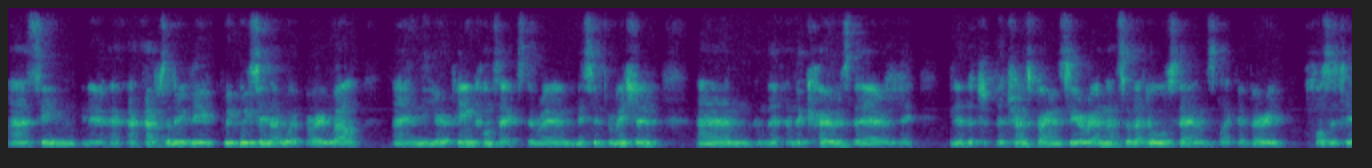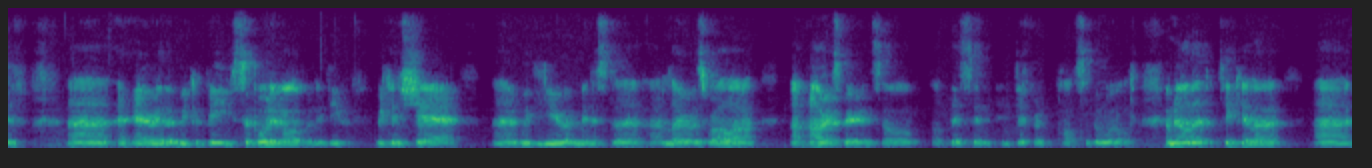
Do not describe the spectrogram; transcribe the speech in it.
Uh, you know, absolutely, we, we've seen that work very well uh, in the European context around misinformation um, and, the, and the codes there and the you know, the, the transparency around that. So that all sounds like a very positive uh, area that we could be supportive of, and indeed we can share uh, with you and Minister uh, Lo as well our, our experience of, of this in, in different parts of the world. I mean, are there particular uh,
